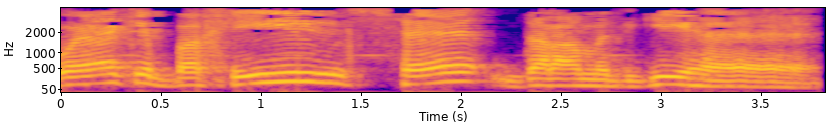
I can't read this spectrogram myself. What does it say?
گویا کہ بخیل سے درامدگی ہے۔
